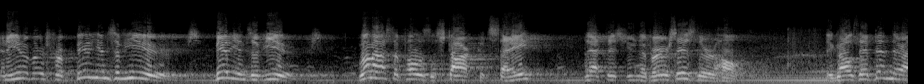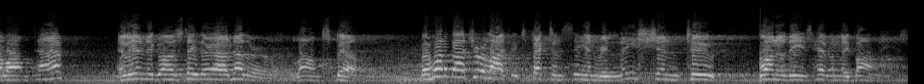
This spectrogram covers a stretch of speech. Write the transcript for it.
in the universe for billions of years, billions of years. Well, I suppose a star could say that this universe is their home because they've been there a long time. Evidently going to stay there another long spell. But what about your life expectancy in relation to one of these heavenly bodies?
